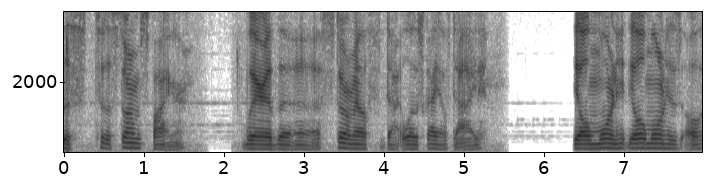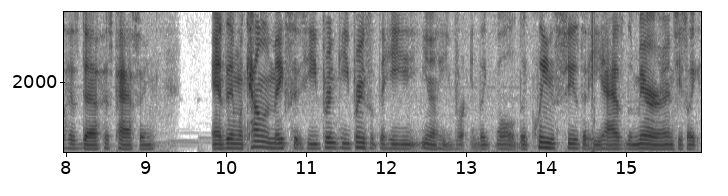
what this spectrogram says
to the to the storm spire, where the uh, storm elf died. Well, the sky elf died. The old mourn, the old mourn his all his death, his passing and then when Callum makes it, he bring he brings up that he you know he like well the queen sees that he has the mirror and she's like,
